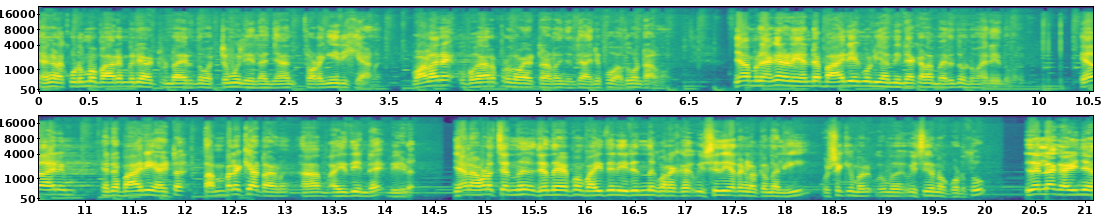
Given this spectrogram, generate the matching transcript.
ഞങ്ങളുടെ കുടുംബ പാരമ്പര്യമായിട്ടുണ്ടായിരുന്ന ഒറ്റമൂലിയല്ല ഞാൻ തുടങ്ങിയിരിക്കുകയാണ് വളരെ ഉപകാരപ്രദമായിട്ടാണ് എന്റെ അനുഭവം അതുകൊണ്ടാണ്. ഞാൻ പറഞ്ഞു അങ്ങനെയാണെങ്കിൽ എന്റെ ഭാര്യയും കൊണ്ട് ഞാൻ നിന്നെ കാണാൻ വരുന്നുണ്ട് മാനേ എന്ന് പറഞ്ഞു. ഏതായാലും എന്റെ ഭാര്യയായിട്ട് തമ്പലക്കാട്ടാണ് ആ വൈദ്യന്റെ വീട്. ഞാൻ അവിടെ ചെന്ന് ചെന്ന് കഴിയുമ്പം വൈദ്യന് ഇരുന്ന് കുറേ വിശദീകരണങ്ങളൊക്കെ നൽകി ഉഷയ്ക്ക് വിശദീകരണമൊക്കെ കൊടുത്തു. ഇതെല്ലാം കഴിഞ്ഞ്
